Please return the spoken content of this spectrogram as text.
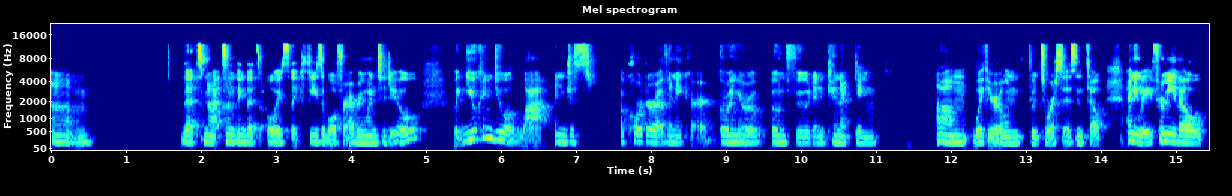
um, that's not something that's always like feasible for everyone to do but you can do a lot in just a quarter of an acre growing your own food and connecting um, with your own food sources and so anyway for me though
